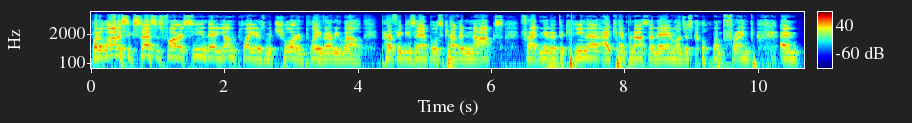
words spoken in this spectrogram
but a lot of success as far as seeing their young players mature and play very well. Perfect example is Kevin Knox, Frank Ntilikina. I can't pronounce the name. I'll just call him Frank. And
